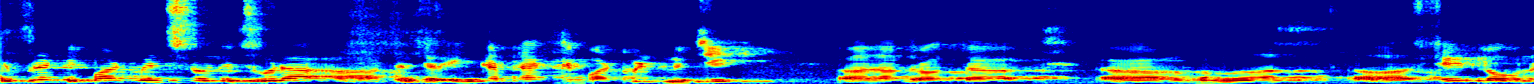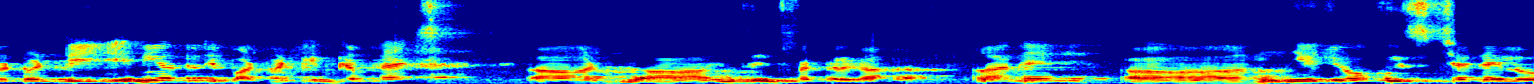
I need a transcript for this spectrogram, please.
డిఫరెంట్ డిపార్ట్మెంట్స్ నుంచి కూడా అతను ఇన్కమ్ ట్యాక్స్ డిపార్ట్మెంట్ నుంచి దాని తర్వాత స్టేట్లో ఉన్నటువంటి any other department income tax ఇన్స్పెక్టర్గా అలానే ఏజీ ఆఫీస్ చెన్నైలో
